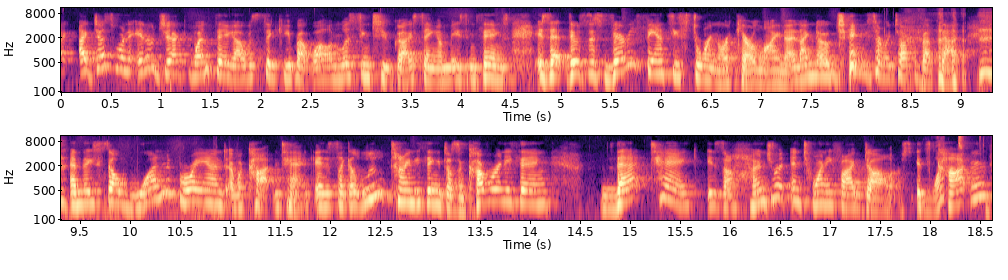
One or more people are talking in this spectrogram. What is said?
I, I just want to interject one thing I was thinking about while I'm listening to you guys saying amazing things is that there's this very fancy store in North Carolina, and I know Jayme's already talked about that. and they sell one brand of a cotton tank, and it's like a little tiny thing, it doesn't cover anything. That tank is $125. It's What? cotton.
